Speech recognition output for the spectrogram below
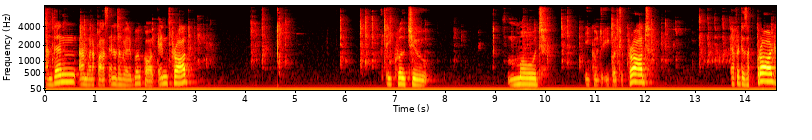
and then I'm gonna pass another variable called in prod equal to mode equal to equal to prod. If it is a prod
